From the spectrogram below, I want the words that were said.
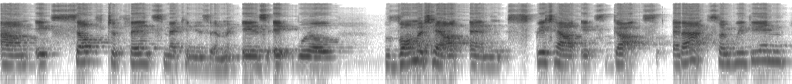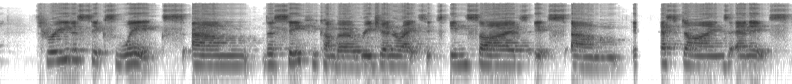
um, its self-defense mechanism is it will vomit out and spit out its guts. And that, so within three to six weeks, um, the sea cucumber regenerates its insides, its, um, its intestines, and its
